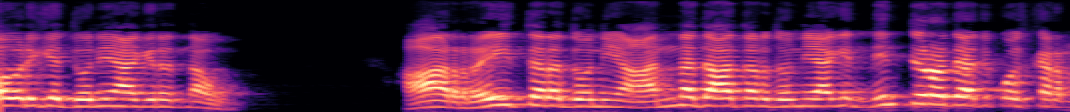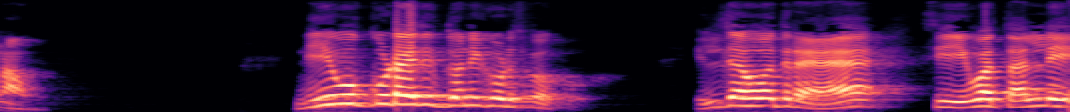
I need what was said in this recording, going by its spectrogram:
ಅವರಿಗೆ ಧ್ವನಿ ಆಗಿರೋದು ನಾವು. ಆ ರೈತರ ಧ್ವನಿ, ಆ ಅನ್ನದಾತರ ಧ್ವನಿಯಾಗಿ ನಿಂತಿರೋದೇ ಅದಕ್ಕೋಸ್ಕರ ನಾವು. ನೀವು ಕೂಡ ಇದಕ್ಕೆ ಧ್ವನಿಗೂಡಿಸ್ಬೇಕು ಇಲ್ಲದೆ ಹೋದ್ರೆ ಸಿ, ಇವತ್ತು ಅಲ್ಲಿ,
